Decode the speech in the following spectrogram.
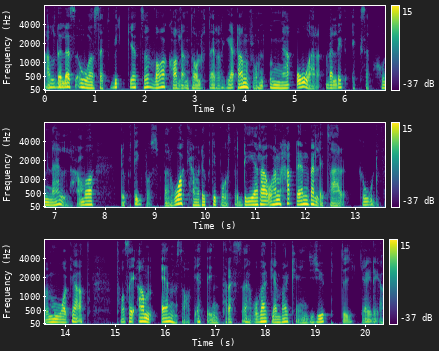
Alldeles oavsett vilket så var Karl XII redan från unga år väldigt exceptionell. Han var duktig på språk, han var duktig på att studera och han hade en väldigt så här god förmåga att ta sig an en sak, ett intresse och verkligen, verkligen djupdyka i det.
